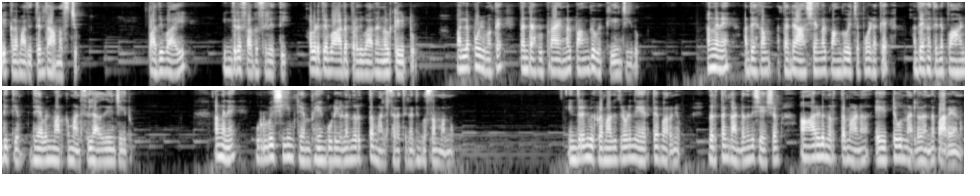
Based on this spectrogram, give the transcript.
വിക്രമാദിത്യൻ താമസിച്ചു. പതിവായി ഇന്ദ്ര സദസ്സിലെത്തി അവിടുത്തെ വാദപ്രതിവാദങ്ങൾ കേട്ടു. വല്ലപ്പോഴുമൊക്കെ തന്റെ അഭിപ്രായങ്ങൾ പങ്കുവെക്കുകയും ചെയ്തു. അങ്ങനെ അദ്ദേഹം തന്റെ ആശയങ്ങൾ പങ്കുവെച്ചപ്പോഴൊക്കെ അദ്ദേഹത്തിന്റെ പാണ്ഡിത്യം ദേവന്മാർക്ക് മനസ്സിലാകുകയും ചെയ്തു. അങ്ങനെ ഉർവശിയും രംഭയും കൂടിയുള്ള നൃത്ത മത്സരത്തിന്റെ ദിവസം വന്നു. ഇന്ദ്രൻ വിക്രമാദിത്യനോട് നേരത്തെ പറഞ്ഞു നൃത്തം കണ്ടതിന് ശേഷം ആരുടെ നൃത്തമാണ് ഏറ്റവും നല്ലതെന്ന് പറയണം.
